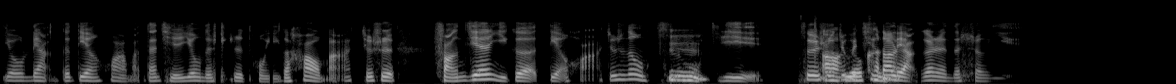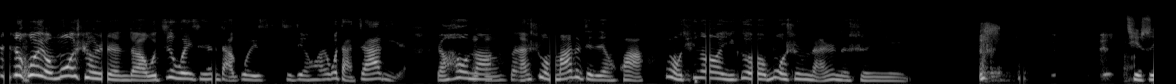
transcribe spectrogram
有两个电话嘛，但其实用的是同一个号码，就是房间一个电话，就是那种子母嗯机，所以说啊就会听到两个人的声音。是会有陌生人的。我记得我以前打过一次电话，我打家里，然后呢，嗯本来是我妈在接电话，后来我听到了一个陌生男人的声音。其实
